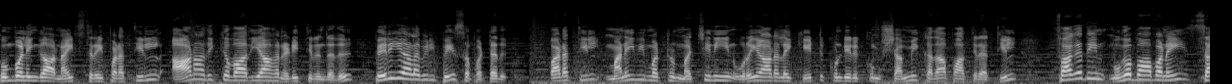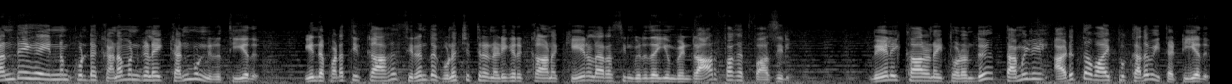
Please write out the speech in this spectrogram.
கும்பலிங்கா நைட்ஸ் திரைப்படத்தில் ஆணாதிக்கவாதியாக நடித்திருந்தது பெரிய அளவில் பேசப்பட்டது. படத்தில் மனைவி மற்றும் மச்சினியின் உரையாடலை கேட்டுக்கொண்டிருக்கும் ஷம்மி கதாபாத்திரத்தில் ஃபகதின் முகபாவனை சந்தேக எண்ணம் கொண்ட கணவன்களை கண்முன் நிறுத்தியது. இந்த படத்திற்காக சிறந்த குணச்சித்திர நடிகருக்கான கேரள அரசின் விருதையும் வென்றார் ஃபகத் ஃபாசில். வேலைக்காரனை தொடர்ந்து தமிழில் அடுத்த வாய்ப்பு கதவை தட்டியது.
